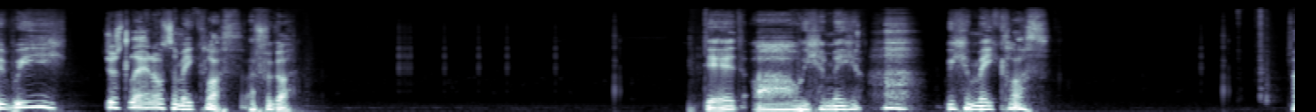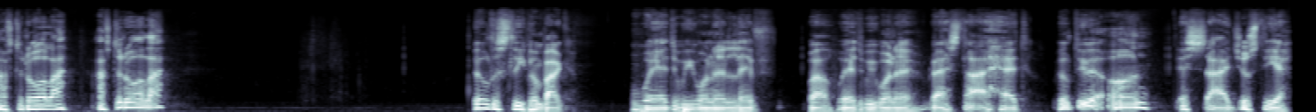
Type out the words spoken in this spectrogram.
Did we just learn how to make cloth? I forgot. Did. Oh, we can make... we can make cloth. After all that. After all that. Build a sleeping bag. Where do we want to live? Well, where do we want to rest our head? We'll do it on this side, just here.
